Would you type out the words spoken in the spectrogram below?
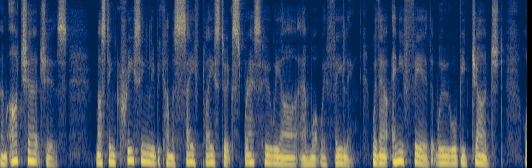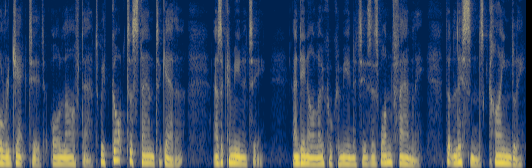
Um, our churches must increasingly become a safe place to express who we are and what we're feeling without any fear that we will be judged or rejected or laughed at. We've got to stand together as a community and in our local communities as one family that listens kindly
